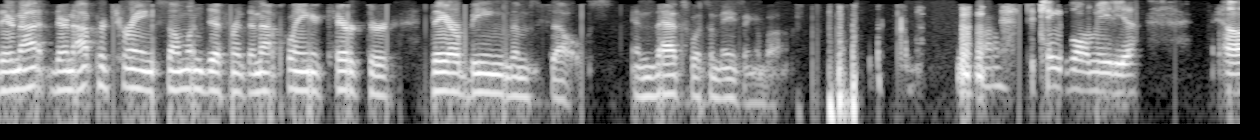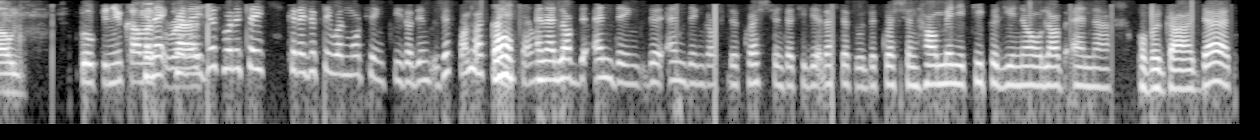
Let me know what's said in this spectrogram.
They're not. They're not portraying someone different. They're not playing a character. They are being themselves, and that's what's amazing about. Them. Wow. the king of all media. Um, Boo, can you comment Can I, can I just want to say, can I just say one more thing, please? I didn't, just one last Go thing. ahead. And I love the ending, the ending of the question that you did, left us with the question, how many people you know love Anna over God? That's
